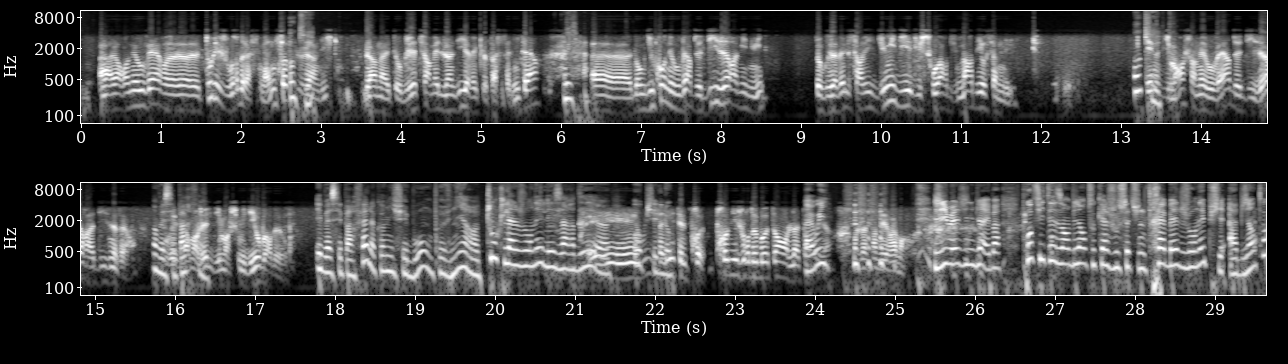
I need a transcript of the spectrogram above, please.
Alors, on est ouvert euh, tous les jours de la semaine, sauf le lundi. Là, on a été obligé de fermer le lundi avec le pass sanitaire. Oui. Euh, donc, du coup, on est ouvert de 10h à minuit. Donc, vous avez le service du midi et du soir, du mardi au samedi. Ok. Et le dimanche, on est ouvert de 10h à 19h. Ah, bah, Vous c'est pouvez venir manger le dimanche midi au bord de l'eau. Et ben c'est parfait. Là, comme il fait beau, on peut venir toute la journée lézarder euh, Et au oui, pied de l'eau. est, c'est le pre- premier jour de beau temps, on l'attendait. Ah oui. hein. Vraiment. J'imagine bien. Et ben profitez-en bien. En tout cas, je vous souhaite une très belle journée. Puis à bientôt,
